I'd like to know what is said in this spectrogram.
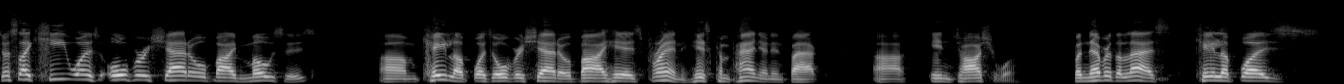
just like he was overshadowed by Moses, um, Caleb was overshadowed by his friend, his companion, in fact, uh, in Joshua. But nevertheless, Caleb was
